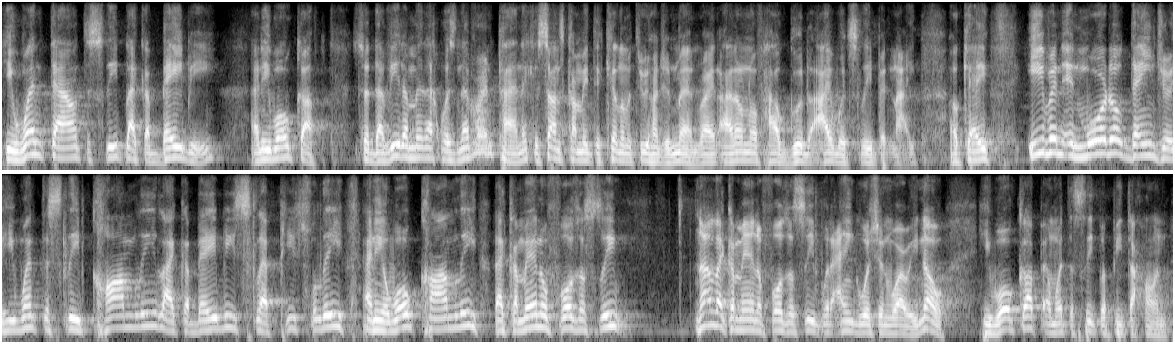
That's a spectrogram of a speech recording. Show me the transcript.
He went down to sleep like a baby, and he woke up. So David HaMelech was never in panic. His son's coming to kill him with 300 men, right? I don't know how good I would sleep at night, okay? Even in mortal danger, he went to sleep calmly like a baby, slept peacefully, and he awoke calmly like a man who falls asleep not like a man who falls asleep with anguish and worry. No, he woke up and went to sleep with bitachon.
